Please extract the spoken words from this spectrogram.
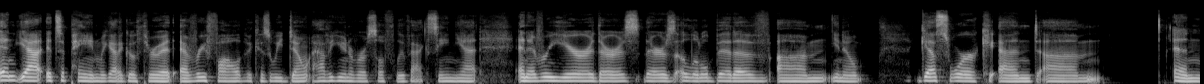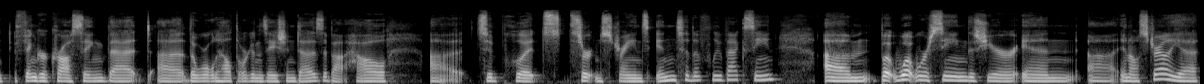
And yeah, it's a pain. We got to go through it every fall because we don't have a universal flu vaccine yet. And every year there's there's a little bit of um, you know guesswork and um, and finger crossing that uh, the World Health Organization does about how uh, to put certain strains into the flu vaccine. Um, but what we're seeing this year in uh, in Australia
